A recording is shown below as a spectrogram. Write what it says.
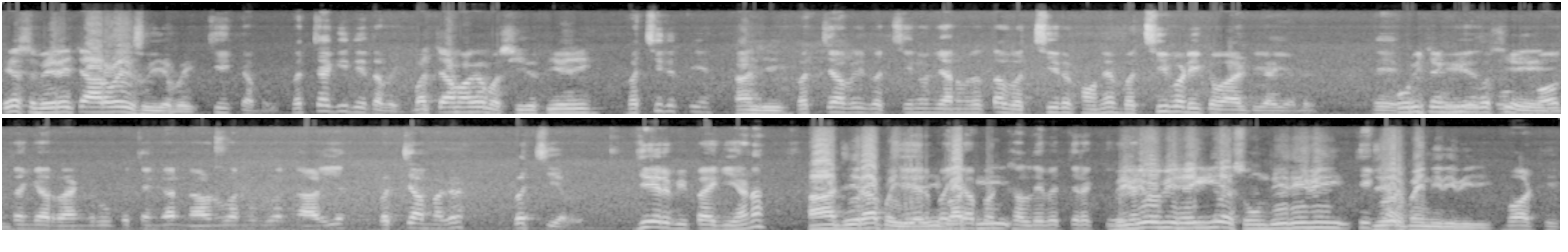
ਇਹ ਸਵੇਰੇ 4 ਵਜੇ ਸੂਈ ਹੈ ਬਈ। ਠੀਕ ਆ ਬਾਈ। ਬੱਚਾ ਕੀ ਦੇਤਾ ਬਾਈ? ਬੱਚਾ ਮਗਰ ਬੱਸੀ ਦਿੱਤੀ ਹੈ ਜੀ। ਬੱਚੀ ਦਿੱਤੀ ਹੈ? ਹਾਂਜੀ। ਬੱਚਾ ਬਈ ਬੱਚੀ ਨੂੰ ਜਨਮ ਦਿੱਤਾ ਬੱਚੀ ਰਖਾਉਂਦੇ ਬੱਚੀ ਬੜੀ ਕੁਆਲਿਟੀ ਆਈ ਹੈ ਬਾਈ। ਤੇ ਪੂਰੀ ਚੰਗੀ ਬੱਚੀ ਹੈ। ਬਹੁਤ ਚੰਗਾ ਰੰਗ ਰੂਪ ਚੰਗਾ ਨਾੜੂਆ ਨੂੜੂਆ ਨਾਲ ਹੀ। ਹੈ ਬੱਚਾ ਮਗਰ ਬੱਚੀ ਆ ਬਾਈ। ਜੇਰ ਵੀ ਪੈ ਗਈ ਹਨਾ? ਹਾਂ ਜੇਰਾ ਪਈ ਹੈ ਜੀ। ਬਾਕੀ ਬੱਠਲ ਦੇ ਵਿੱਚ ਰੱਖੀ ਹੈ। ਵੀਡੀਓ ਵੀ ਹੈਗੀ ਆ ਸੁੰਦੀ ਦੀ ਵੀ। ਜੇਰ ਪੈਂਦੀ ਦੀ ਵੀ ਜੀ। ਬਹੁਤ ਠੀਕ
